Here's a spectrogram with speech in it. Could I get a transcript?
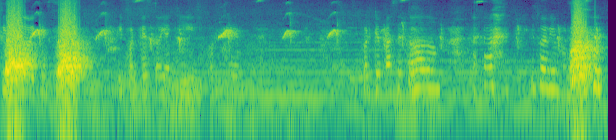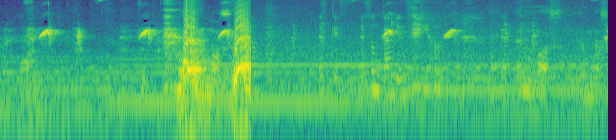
soy? ¿Qué soy? ¿Y por qué estoy aquí? ¿Por qué? ¿Por qué pasé todo? Ajá. Y fue bien bonito. Sí. Hermoso. Es que es, es un cambio, en serio. Hermoso, hermoso,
